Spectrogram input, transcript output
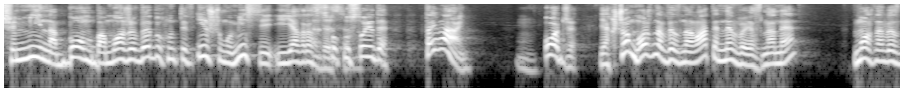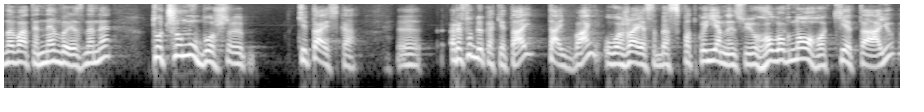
чи міна, бомба може вибухнути в іншому місці, і я зараз сфокусую де. Тайвань. Отже, якщо можна визнавати невизнане, можна визнавати невизнане, то чому бо ж е, китайська е, Республіка Китай, Тайвань, вважає себе спадкоємницею головного Китаю.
